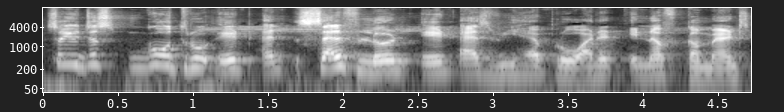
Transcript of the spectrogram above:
So you just go through it and self-learn it as we have provided enough commands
